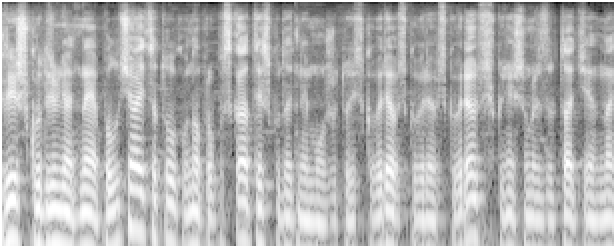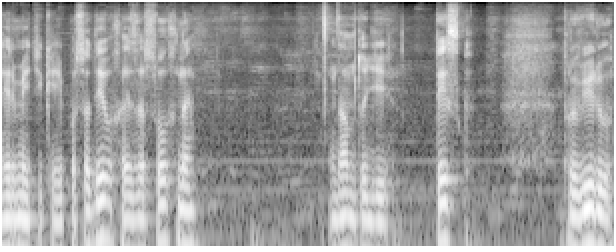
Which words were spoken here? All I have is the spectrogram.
Кришку одрівняти не виходить толком, вона пропускає, тиску дати не можу. Тобто ковирявся, ковирявся, ковирявся. В конечному результаті на герметики її посадив, хай засохне. Дам тоді тиск, провірю.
